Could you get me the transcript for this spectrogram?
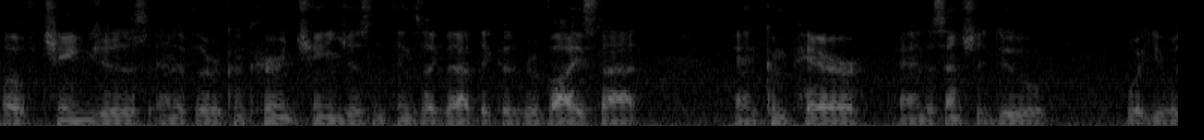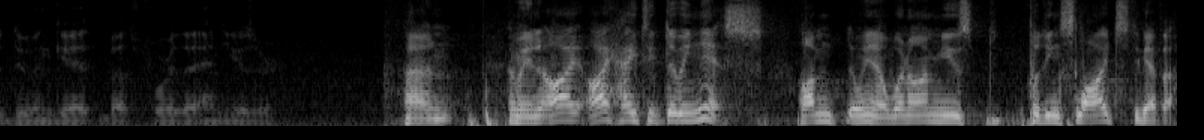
of changes and if there were concurrent changes and things like that they could revise that and compare and essentially do what you would do in git but for the end user. And i mean i, I hated doing this. I'm you know when i'm used putting slides together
